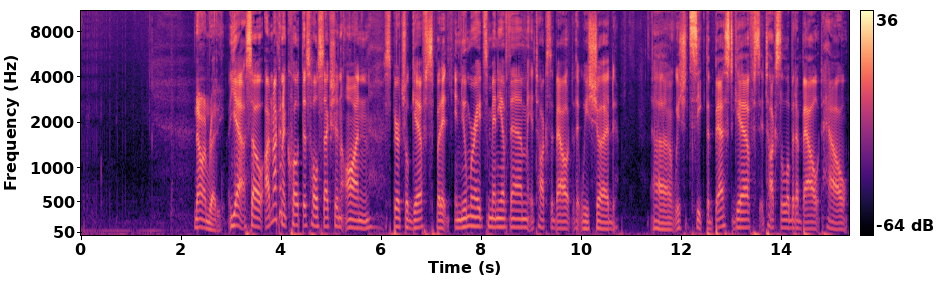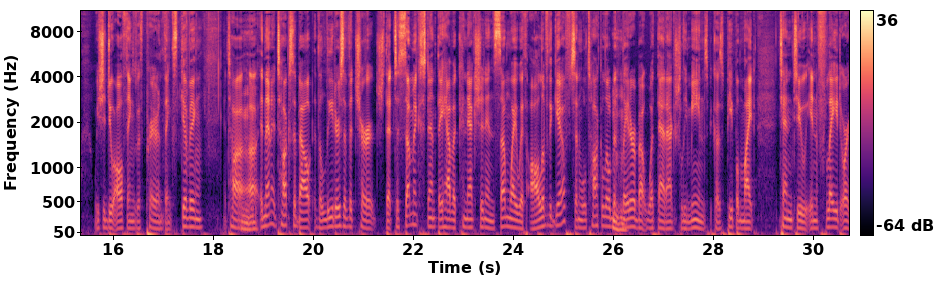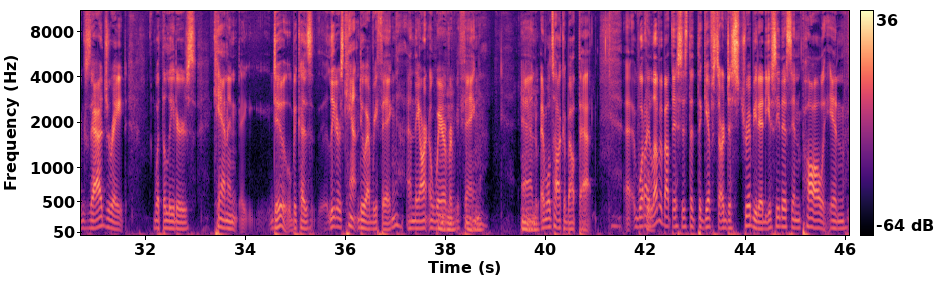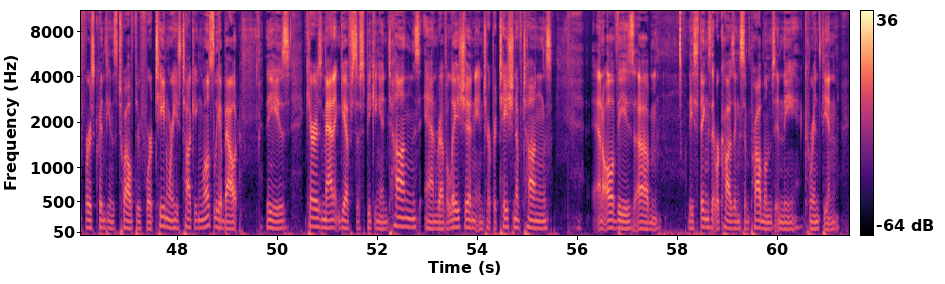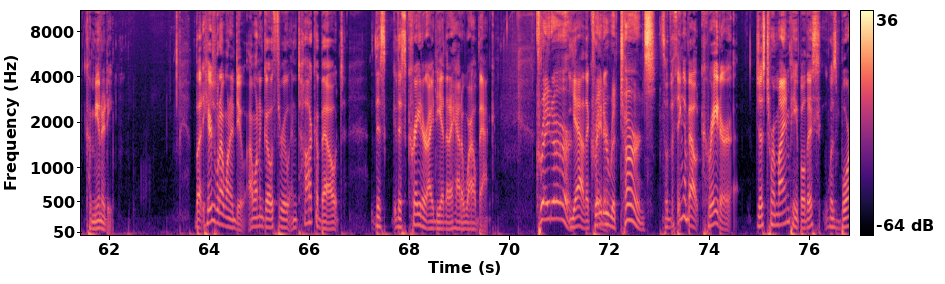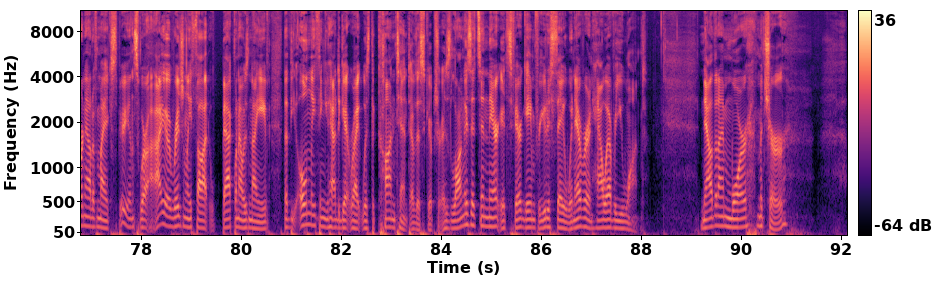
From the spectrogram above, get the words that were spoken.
Now I'm ready. Yeah, so I'm not going to quote this whole section on spiritual gifts, but it enumerates many of them. It talks about that we should uh, we should seek the best gifts. It talks a little bit about how we should do all things with prayer and thanksgiving. It ta- uh, and then it talks about the leaders of the church that to some extent they have a connection in some way with all of the gifts, and we'll talk a little bit later about what that actually means because people might tend to inflate or exaggerate what the leaders can and uh, do because leaders can't do everything and they aren't aware of everything. And and we'll talk about that. Uh, what I love about this is that the gifts are distributed. You see this in Paul in 1 Corinthians 12 through 14, where he's talking mostly about these charismatic gifts of speaking in tongues and revelation, interpretation of tongues, and all of these um, these things that were causing some problems in the Corinthian community. But here's what I want to do. I want to go through and talk about this this crater idea that I had a while back. Crater! Yeah, the crater. Crater returns. So the thing about Crater, just to remind people, this was born out of my experience where I originally thought back when I was naive that the only thing you had to get right was the content of the scripture. As long as it's in there, it's fair game for you to say whenever and however you want. Now that I'm more mature,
